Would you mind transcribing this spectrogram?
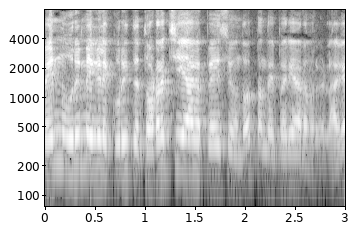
பெண் உரிமைகளை குறித்து தொடர்ச்சியாக பேசி வந்தோர் தந்தை பெரியார் அவர்கள். ஆக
